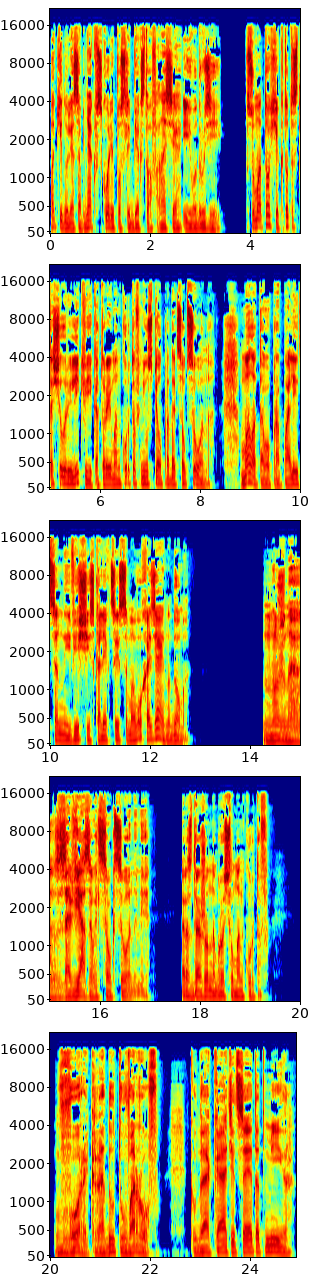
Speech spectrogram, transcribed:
покинули особняк вскоре после бегства Афанасия и его друзей. В суматохе кто-то стащил реликвии, которые Манкуртов не успел продать с аукциона. Мало того, пропали и ценные вещи из коллекции самого хозяина дома. «Нужно завязывать с аукционами», — раздраженно бросил Манкуртов. «Воры крадут у воров. Куда катится этот мир?»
